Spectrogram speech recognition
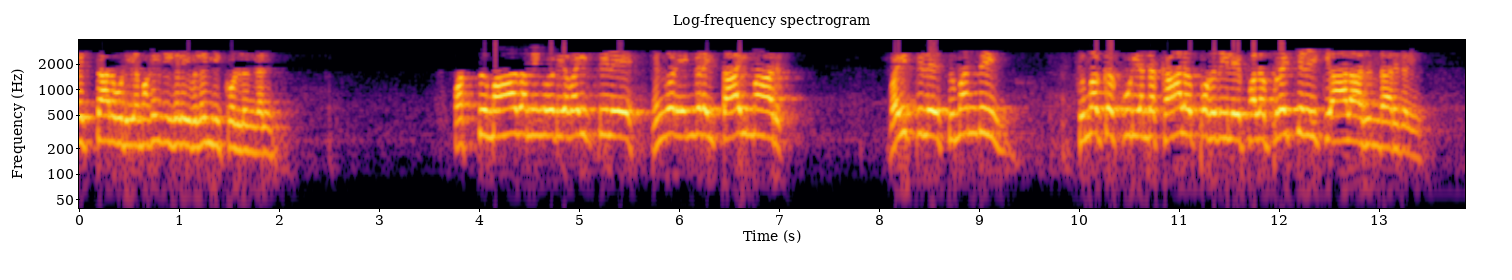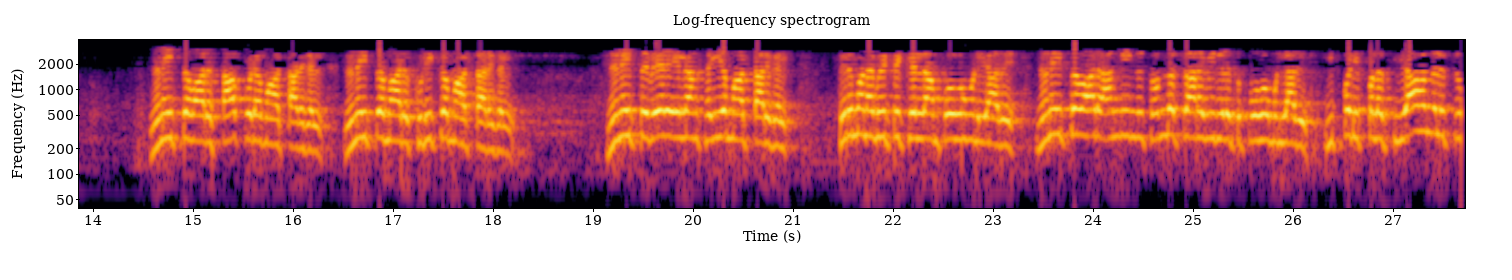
பெற்றாருடைய மகிமைகளை விளங்கிக் கொள்ளுங்கள். பத்து மாதம் எங்களுடைய வயிற்றிலே எங்களுடைய எங்களை தாய்மார் வயிற்றிலே சுமந்து சுமக்கக்கூடிய அந்த காலப்பகுதியிலே பல பிரச்சனைக்கு ஆளாகின்றார்கள். நினைத்தவாறு சாப்பிட மாட்டார்கள் நினைத்தவாறு குடிக்க மாட்டார்கள் நினைத்த வேலையெல்லாம் செய்ய மாட்டார்கள் திருமண வீட்டுக்கெல்லாம் போக முடியாது நினைத்தவாறு அங்கு இங்கு சொந்தக்கார வீடுகளுக்கு போக முடியாது. இப்படி பல தியாகங்களுக்கு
